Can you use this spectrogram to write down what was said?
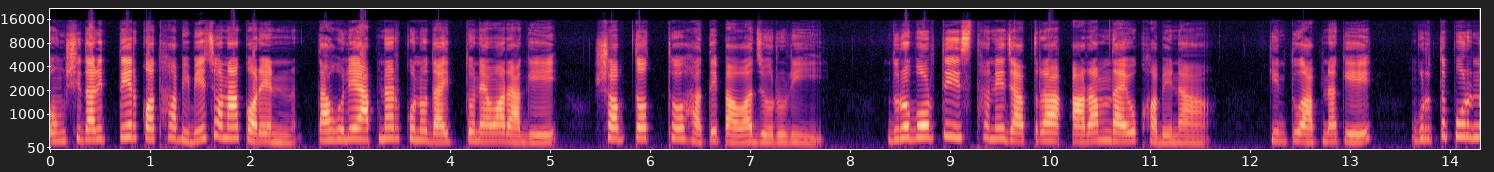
অংশীদারিত্বের কথা বিবেচনা করেন, তাহলে আপনার কোনো দায়িত্ব নেওয়ার আগে সব তথ্য হাতে পাওয়া জরুরি। দূরবর্তী স্থানে যাত্রা আরামদায়ক হবে না। কিন্তু আপনাকে গুরুত্বপূর্ণ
